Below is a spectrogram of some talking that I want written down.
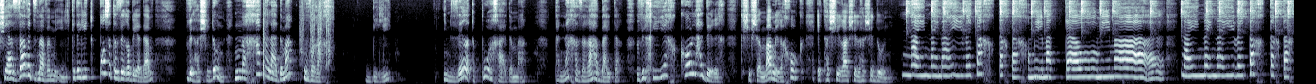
שעזב את זנב המעיל כדי לתפוס את הזרע בידיו, והשדון נחת על האדמה וברח. בילי, עם זרע תפוח האדמה, פנה חזרה הביתה וחייך כל הדרך כששמע מרחוק את השירה של השדון. ניי ניי ניי ותח תח תח מלמטה וממעל ניי ניי ניי ותח תח תח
